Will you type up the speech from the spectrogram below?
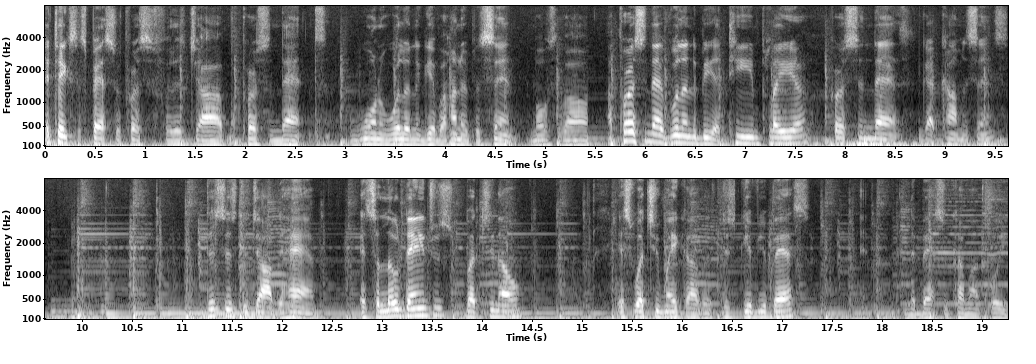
It takes a special person for this job, a person that's one willing to give 100% most of all. A person that's willing to be a team player, a person that's got common sense. This is the job to have. It's a little dangerous, but you know, it's what you make of it. Just give your best, and the best will come out for you.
